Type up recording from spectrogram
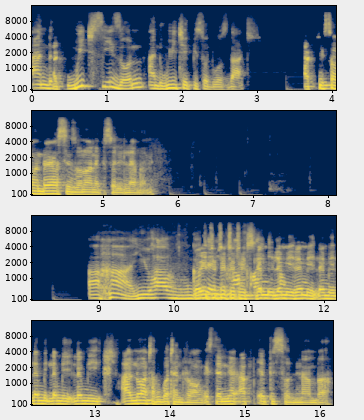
And which season and which episode was that? Akisa Wandera, season one, episode 11 uh-huh you have gotten wait, wait, wait, wait. Let, me, let me let me let me let me let me let me. I know what i've gotten wrong. It's the new episode number.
